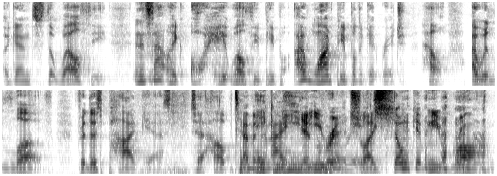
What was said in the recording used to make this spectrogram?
against the wealthy, and it's not like, oh, I hate wealthy people. I want people to get rich. Hell, I would love for this podcast to help Kevin make and I get rich. rich. Like, don't get me wrong,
